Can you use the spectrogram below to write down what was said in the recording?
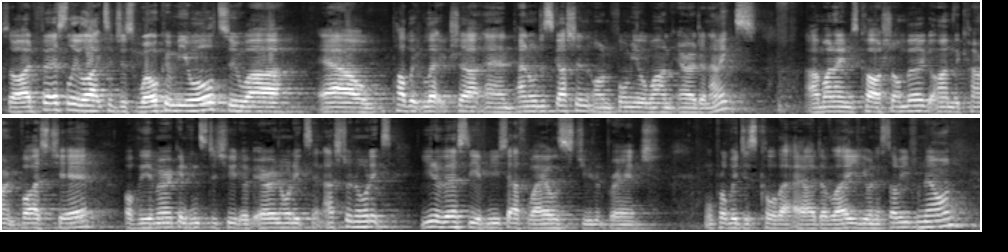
So I'd firstly like to just welcome you all to uh, our public lecture and panel discussion on Formula One aerodynamics. Uh, my name is Kyle Schomburg. I'm the current Vice Chair of the American Institute of Aeronautics and Astronautics, University of New South Wales Student Branch. We'll probably just call that AIAA UNSW from now on.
